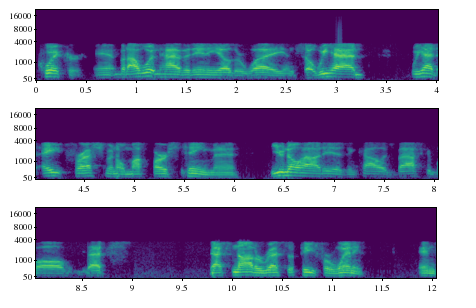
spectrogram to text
quicker. And but I wouldn't have it any other way. And so we had we had eight freshmen on my first team, man you know how it is in college basketball. That's that's not a recipe for winning. And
